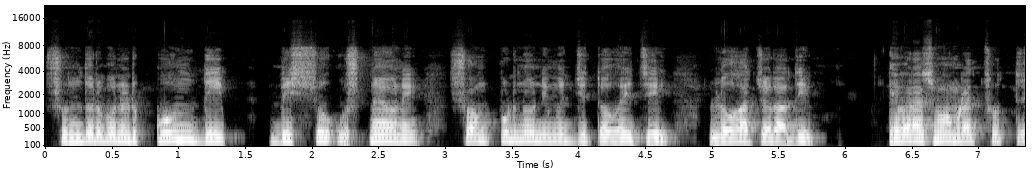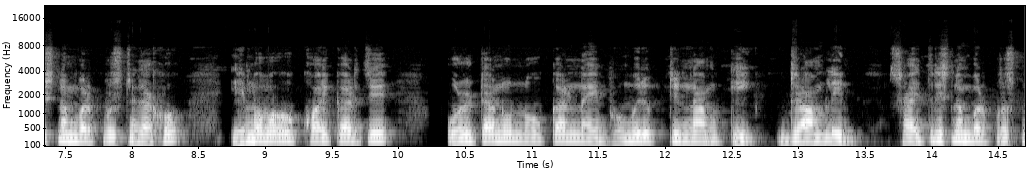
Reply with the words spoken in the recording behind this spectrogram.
সুন্দরবনের কোন দ্বীপ বিশ্ব উষ্ণায়নে সম্পূর্ণ নিমজ্জিত হয়েছে? লোহাচড়া দ্বীপ। এবার আসব আমরা ছত্রিশ নম্বর প্রশ্নে, দেখো। হিমবাহ ক্ষয়কার্যে উল্টানো নৌকার ন্যায় ভূমিরূপটির নাম কি? ড্রামলিন। সাঁত্রিশ নম্বর প্রশ্ন,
